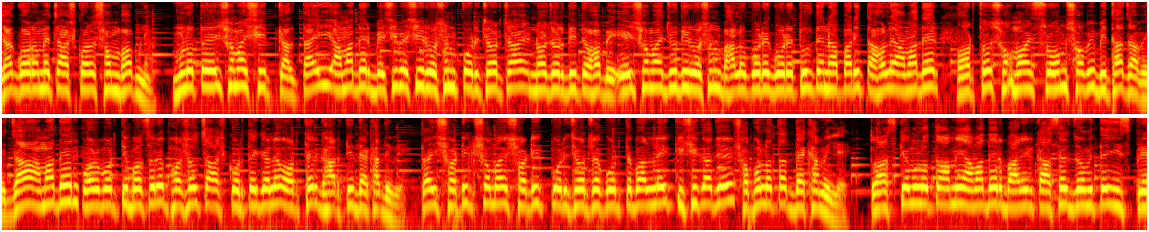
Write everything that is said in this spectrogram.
যা গরমে চাষ করা সম্ভব না। মূলত এই সময় শীতকাল, তাই আমাদের বেশি বেশি রসুন পরিচর্যায় নজর দিতে হবে। এই সময় যদি রসুন ভালো করে গড়ে তুলতে না পারি, তাহলে আমাদের অর্থ, সময়, শ্রম সবই বৃথা যাবে, যা আমাদের পরবর্তী বছরে ফসল চাষ করতে গেলে অর্থের ঘাটতি দেখা দেবে। তাই সঠিক সময় পরিচর্যা করতে পারলেই কৃষিকাজে সফলতার দেখা মিলে। তো আজকে মূলত আমি আমাদের বাড়ির কাছের জমিতে স্প্রে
